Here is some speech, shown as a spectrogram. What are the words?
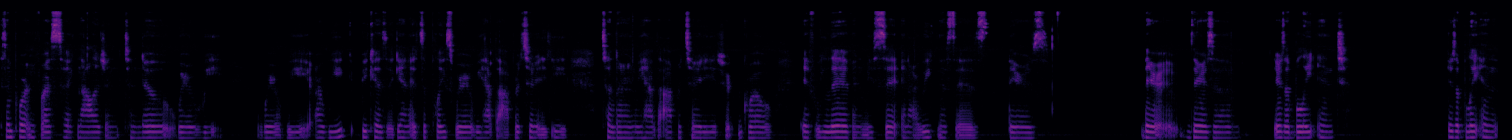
it's important for us to acknowledge and to know where we where we are weak because again it's a place where we have the opportunity to learn. We have the opportunity to grow if we live and we sit in our weaknesses there's there there's a there's a blatant there's a blatant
